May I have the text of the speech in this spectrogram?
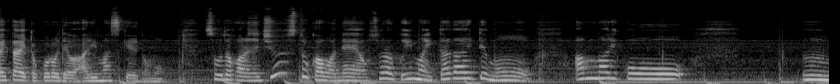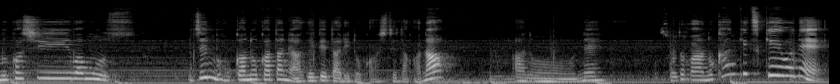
えたいところではありますけれども。そうだからねジュースとかはねおそらく今頂いてもあんまりこう、うん、昔はもう全部他の方にあげてたりとかしてたかな。あのー、ね。そうだからあの柑橘系はね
